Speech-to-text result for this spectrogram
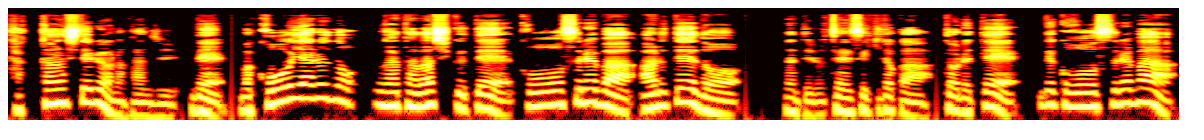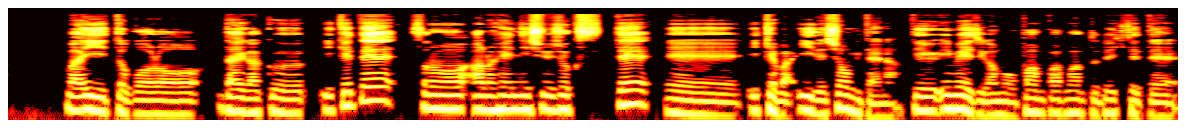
達観してるような感じ。で、まあ、こうやるのが正しくて、こうすれば、ある程度、なんていうの、成績とか取れて、で、こうすれば、まあいいところ、大学行けて、そのままあの辺に就職して、えー、行けばいいでしょうみたいなっていうイメージがもうパンパンパンとできてて、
